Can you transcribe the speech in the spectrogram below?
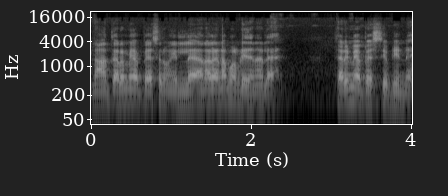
நான் திறமையாக பேசுகிறவன் இல்லை. அதனால் என்ன பண்ண முடியாது என்னால்? திறமையாக பேசுது எப்படின்னு?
